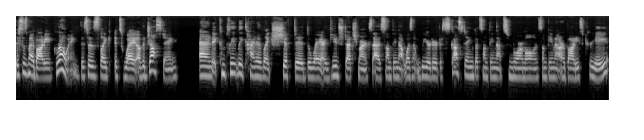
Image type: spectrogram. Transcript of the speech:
this is my body growing. This is like its way of adjusting. And it completely kind of like shifted the way I viewed stretch marks as something that wasn't weird or disgusting, but something that's normal and something that our bodies create.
